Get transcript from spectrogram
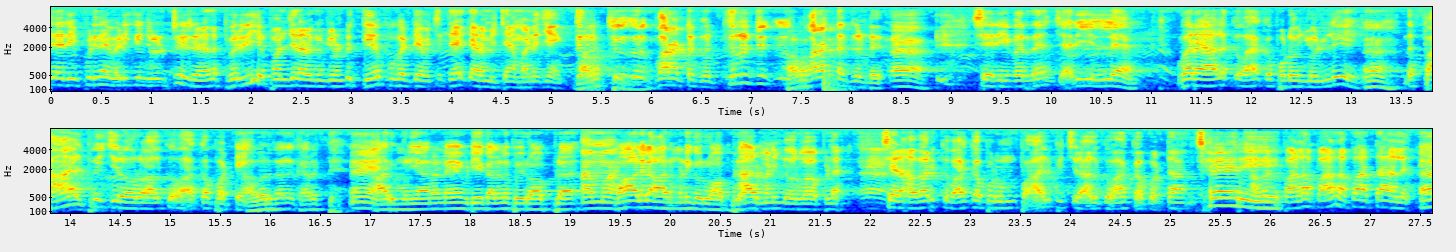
சரி இப்படிதான் வெடிக்குன்னு சொல்லிட்டு நல்ல பெரிய பஞ்சரா இருக்குன்னு சொல்லிட்டு தேப்பு கட்டையை வச்சு தேய்க்க ஆரம்பிச்சேன் மனுஷன். திருட்டுக்கு பரட்டுக்கு திருட்டுக்கு பரட்டு. பரட்டுக்குண்டு சரி இவர் தான் சரி இல்லை வர ஆளுக்கு வாக்கப்படும் சொல்லி இந்த பால் பீச்சுற ஒரு ஆளுக்கு வாக்கப்பட்டேன். அவர் தாங்க கரெக்ட். ஆறு மணி ஆனே விடிய காலையில போயிருவாப்ல ஆமா. காலையில ஆறு மணிக்கு வருவாப்ல ஆறு மணிக்கு வருவாப்புல. சரி அவருக்கு வாக்கப்படும் பால் பிச்சுற ஆளுக்கு வாக்கப்பட்டான். சரி. பல பாலை பார்த்த ஆளு ஆ,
